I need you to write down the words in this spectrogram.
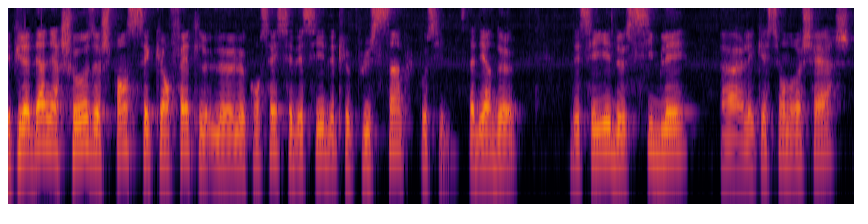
Et puis la dernière chose, je pense, c'est qu'en fait, le, le conseil, c'est d'essayer d'être le plus simple possible. C'est-à-dire de d'essayer de cibler euh, les questions de recherche,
